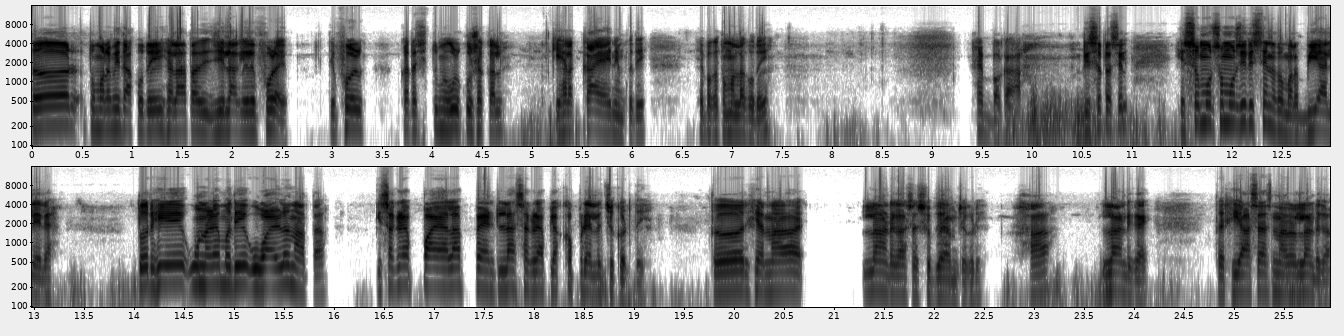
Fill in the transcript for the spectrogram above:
तर तुम्हाला मी दाखवतोय ह्याला आता जे लागलेलं फळ आहे ते फळ कदाचित तुम्ही ओळखू शकाल की ह्याला काय आहे नेमकं ते. हे बघा तुम्हाला दाखवतोय हे बघा दिसत असेल. हे समोर समोर जे दिसते ना तुम्हाला बी आलेल्या. तर हे उन्हाळ्यामध्ये वाळलं ना आता की सगळ्या पायाला पॅन्टला सगळ्या आपल्या कपड्याला चिकटते तर ह्यांना लांडगा असा शब्द आहे आमच्याकडे. हा लांडगा आहे. तर ही असा असणारा लांडगा.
